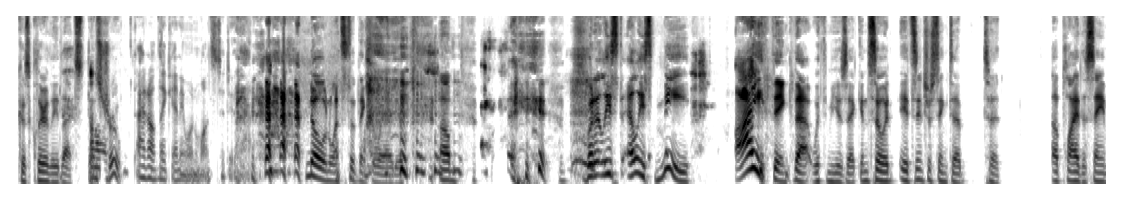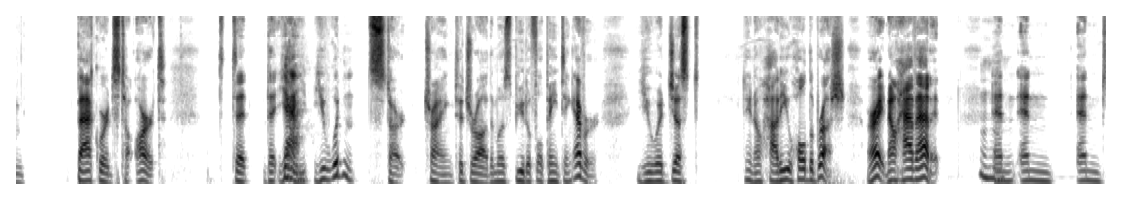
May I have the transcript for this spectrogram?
because clearly that's that's Oh. true. I don't think anyone wants to do that. no one wants to think the way I do, um, but at least at least me, I think that with music, and so it, it's interesting to to apply the same backwards to art. That that yeah, Yeah. You, you wouldn't start trying to draw the most beautiful painting ever. You would just, you know, how do you hold the brush? All right, now have at it, and and and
